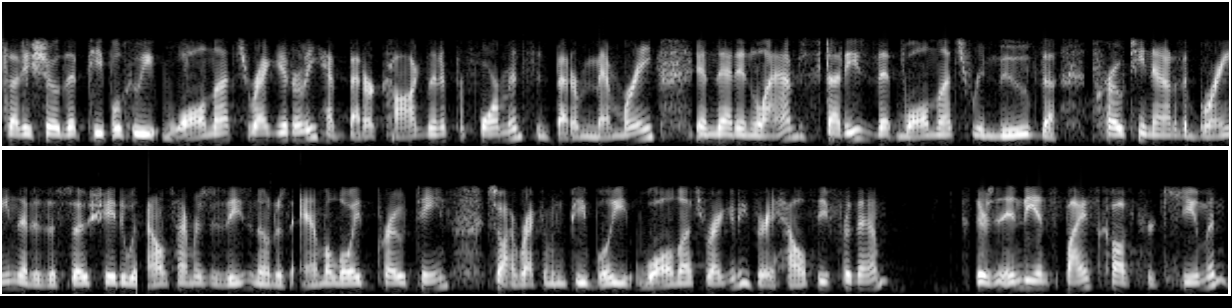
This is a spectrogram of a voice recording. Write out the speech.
Studies show that people who eat walnuts regularly have better cognitive performance and better memory, and that in lab studies that walnuts remove the protein out of the brain that is associated with Alzheimer's disease known as amyloid protein. So I recommend people eat walnuts regularly, very healthy for them. There's an Indian spice called curcumin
